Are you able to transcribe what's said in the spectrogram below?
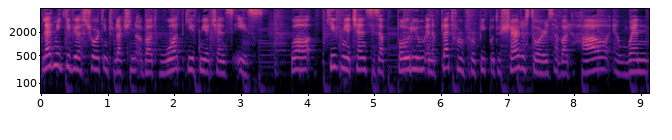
let me give you a short introduction about what Give Me a Chance is. Well, Give Me a Chance is a podium and a platform for people to share their stories about how and when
